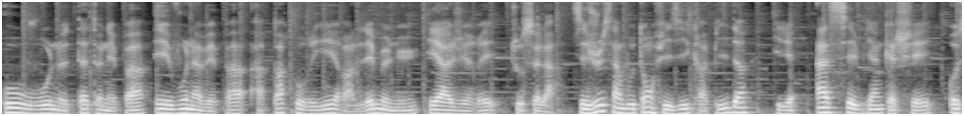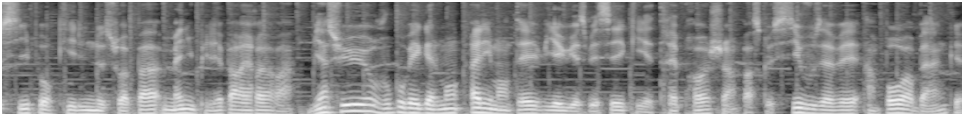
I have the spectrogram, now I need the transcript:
où vous ne tâtonnez pas et vous n'avez pas à parcourir les menus et à gérer tout cela. C'est juste un bouton physique rapide il est assez bien caché aussi pour qu'il ne soit pas manipulé par erreur. Bien sûr, vous pouvez également alimenter via USB-C qui est très proche parce que si vous avez un power bank,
